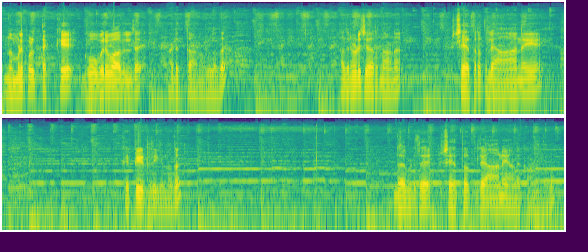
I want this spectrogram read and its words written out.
നമ്മളിപ്പോൾ തെക്കേ ഗോപുരവാതിലിന്റെ അടുത്താണുള്ളത്. അതിനോട് ചേർന്നാണ് ക്ഷേത്രത്തിലെ ആനയെ കെട്ടിയിട്ടിരിക്കുന്നത്. ഇതാ ഇവിടുത്തെ ക്ഷേത്രത്തിലെ ആനയാണ് കാണുന്നത്.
